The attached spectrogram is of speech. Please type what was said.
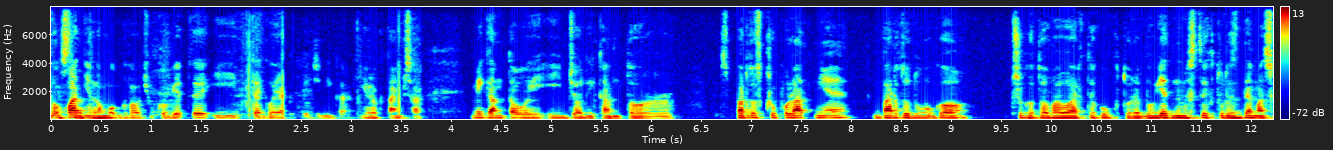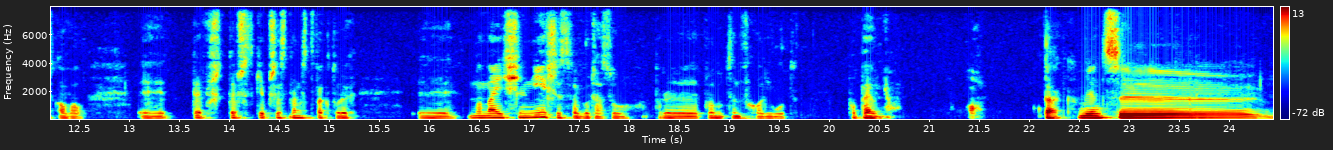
Dokładnie, niestety. no, gwałcił kobiety i tego, jak dwie dziennikarki New York Timesa, Megan Tolley i Jodie Cantor, bardzo skrupulatnie, bardzo długo przygotowały artykuł, który był jednym z tych, który zdemaskował y, te, te wszystkie przestępstwa, których y, no, najsilniejszy swego czasu pr- producent w Hollywood popełniał. Tak, więc yy,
